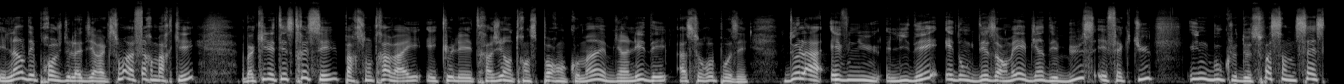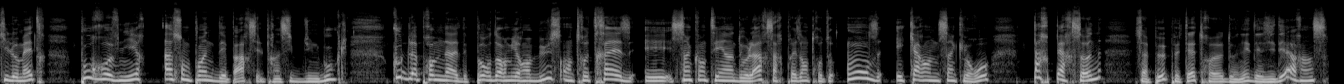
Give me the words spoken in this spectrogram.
Et l'un des proches de la direction a fait remarquer bah, qu'il était stressé par son travail et que les trajets en transport en commun eh bien, l'aidaient à se reposer. De là est venue l'idée et donc désormais eh bien, des bus effectuent une boucle de 76 km pour revenir à son point de départ. C'est le principe d'une boucle. Coût de la promenade pour dormir en bus entre 13 et 51 dollars. Ça représente entre 11 et 45 euros par personne. Ça peut peut-être donner des idées à Reims.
